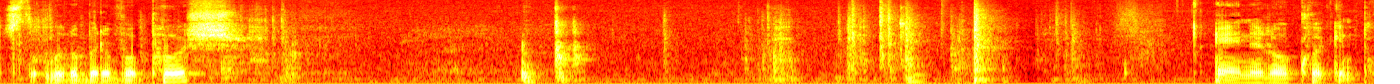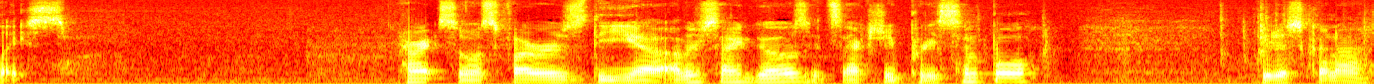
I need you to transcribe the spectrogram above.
just a little bit of a push. And it'll click in place alright so as far as the uh, other side goes it's actually pretty simple you're just gonna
